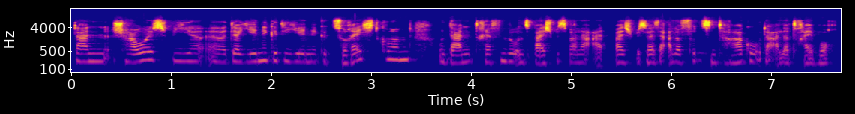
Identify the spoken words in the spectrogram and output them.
Dann schaue ich, wie äh, derjenige, diejenige zurechtkommt. Und dann treffen wir uns beispielsweise, beispielsweise alle 14 Tage oder alle drei Wochen.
